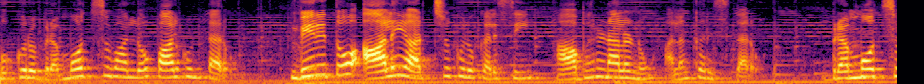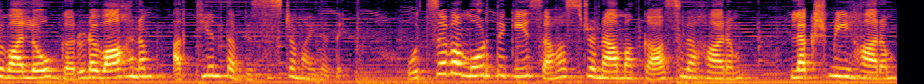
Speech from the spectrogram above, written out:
ముగ్గురు బ్రహ్మోత్సవాల్లో పాల్గొంటారు? వీరితో ఆలయ అర్చకులు కలిసి ఆభరణాలను అలంకరిస్తారు. బ్రహ్మోత్సవాల్లో గరుడ వాహనం అత్యంత విశిష్టమైనది. ఉత్సవమూర్తికి సహస్రనామ కాసులహారం లక్ష్మీహారం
